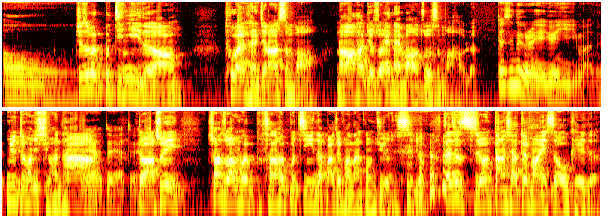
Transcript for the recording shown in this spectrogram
哦，就是会不经意的哦，突然可能讲到什么，然后他就说，哎、那你帮我做什么好了，但是那个人也愿意嘛？对对因为对方就喜欢他、对啊，对啊，对啊。对啊，所以双子座他们会常常会不经意的把对方当工具人使用，但是使用当下对方也是 OK 的。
